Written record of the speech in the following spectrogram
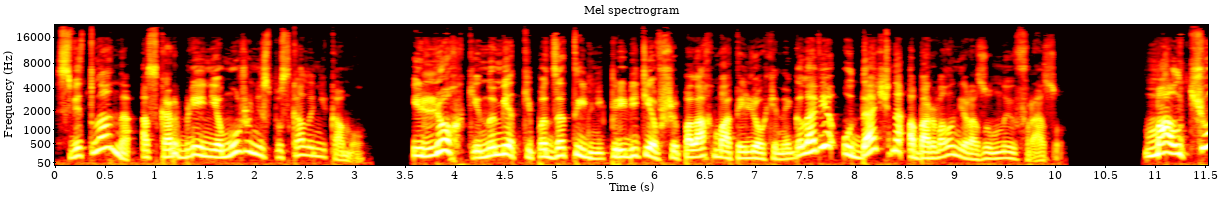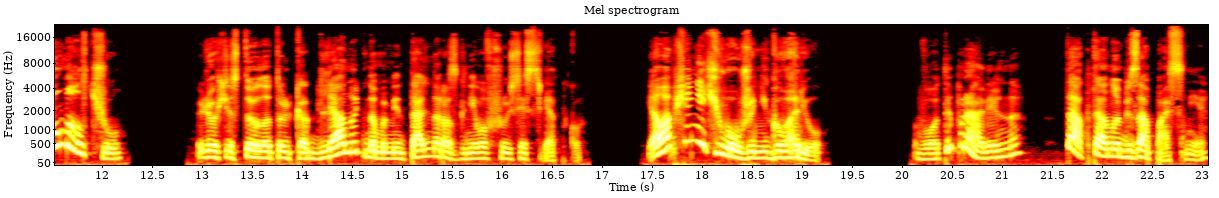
Светлана оскорбления мужу не спускала никому и легкий, но меткий подзатыльник, прилетевший по лохматой Лехиной голове, удачно оборвал неразумную фразу. «Молчу, молчу!» Лехе стоило только глянуть на моментально разгневавшуюся Светку. «Я вообще ничего уже не говорю!» «Вот и правильно. Так-то оно безопаснее».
